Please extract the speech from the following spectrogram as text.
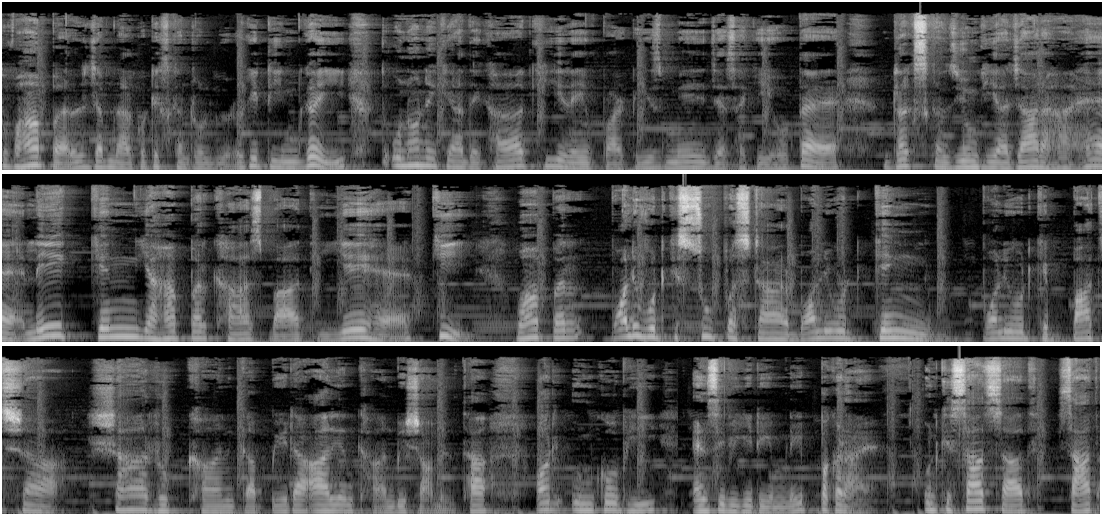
तो वहाँ पर जब नार्कोटिक्स कंट्रोल ब्यूरो की टीम गई तो उन्होंने क्या देखा कि रेव पार्टीज़ में जैसा कि होता है ड्रग्स कंज्यूम किया जा रहा है, लेकिन यहाँ पर ख़ास बात ये है कि वहाँ पर बॉलीवुड के सुपरस्टार बॉलीवुड किंग बॉलीवुड के बादशाह शाहरुख खान का बेटा आर्यन खान भी शामिल था और उनको भी एनसीबी की टीम ने पकड़ा है। उनके साथ साथ सात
